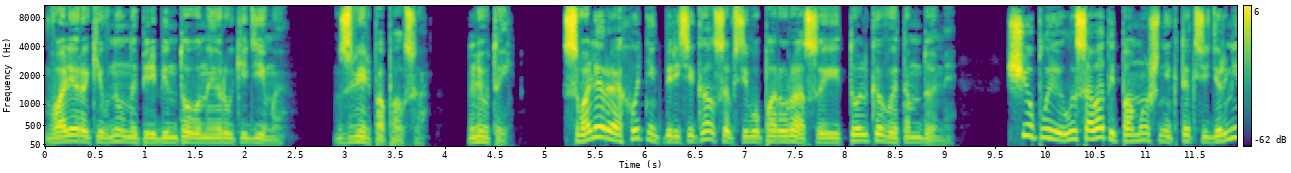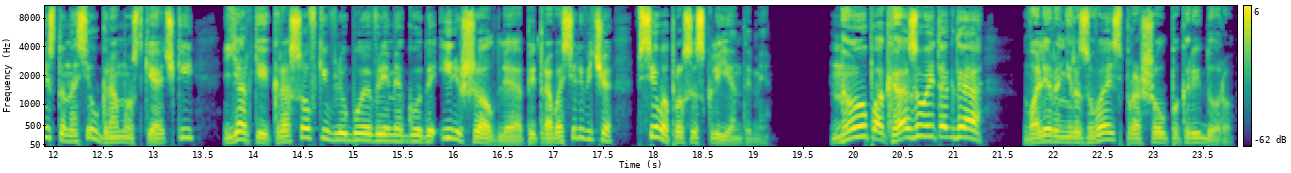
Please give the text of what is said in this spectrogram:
Валера кивнул на перебинтованные руки Димы. Зверь попался. Лютый. С Валерой охотник пересекался всего пару раз и только в этом доме. Щуплый, лысоватый помощник таксидермиста носил громоздкие очки, яркие кроссовки в любое время года и решал для Петра Васильевича все вопросы с клиентами. «Ну, показывай тогда!» Валера, не разуваясь, прошел по коридору.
